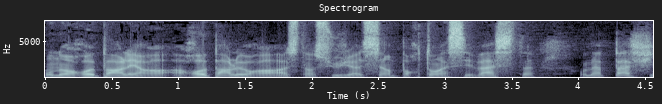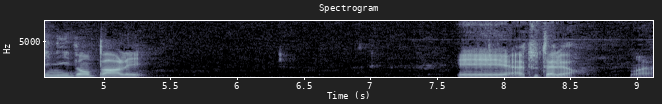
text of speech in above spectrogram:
On en reparlera, reparlera. C'est un sujet assez important, assez vaste. On n'a pas fini d'en parler. Et à tout à l'heure. Voilà.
